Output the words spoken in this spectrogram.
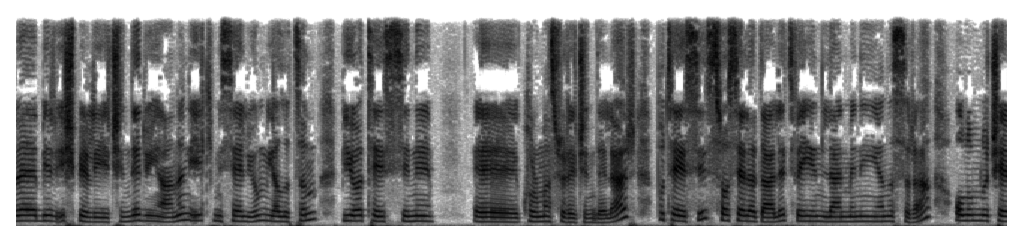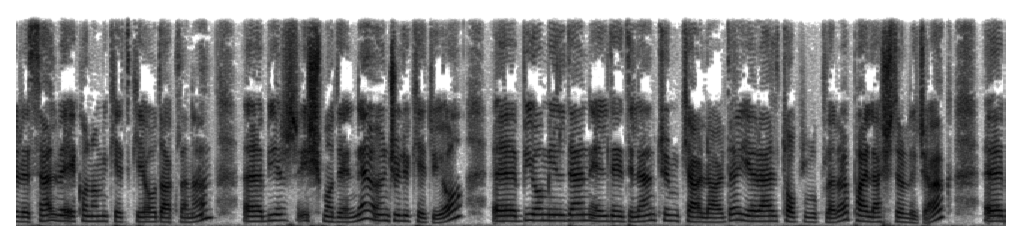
ve bir işbirliği içinde dünyanın ilk miselyum yalıtım biyotesini e, kurma sürecindeler. Bu tesis sosyal adalet ve yenilenmenin yanı sıra olumlu çevresel ve ekonomik etkiye odaklanan e, bir iş modeline öncülük ediyor. E, Biomil'den elde edilen tüm karlar da yerel topluluklara paylaştırılacak. E,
